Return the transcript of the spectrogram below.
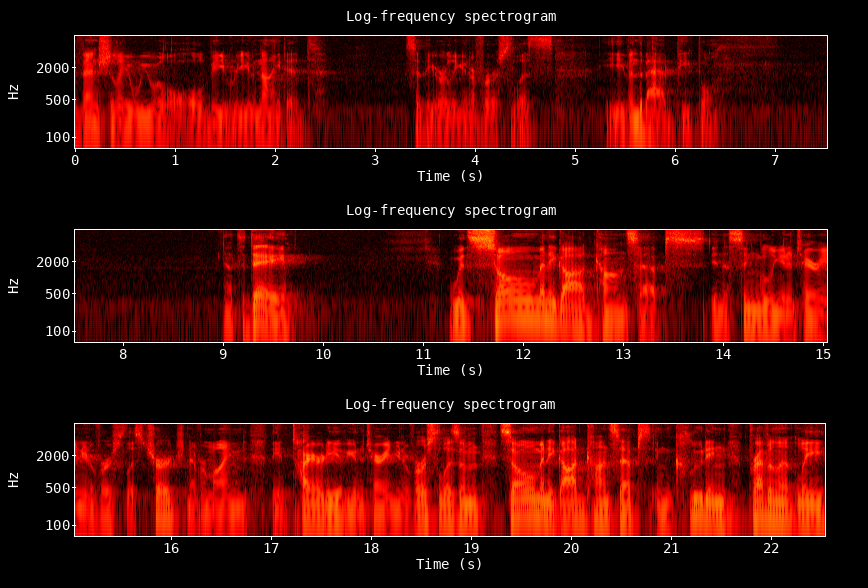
Eventually, we will all be reunited, said the early Universalists, even the bad people. Now, today, with so many God concepts in a single Unitarian Universalist church, never mind the entirety of Unitarian Universalism, so many God concepts, including prevalently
